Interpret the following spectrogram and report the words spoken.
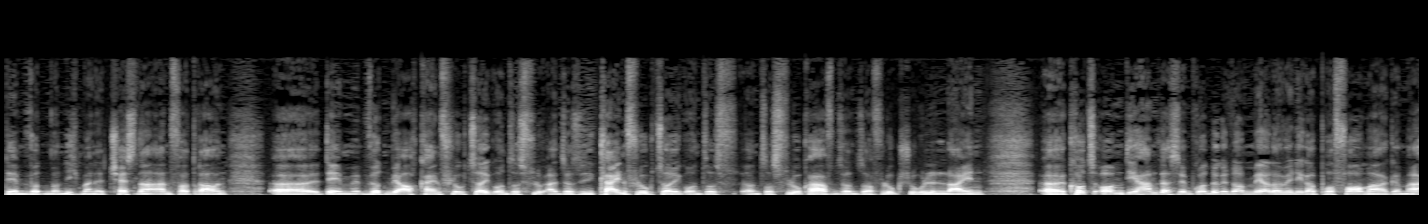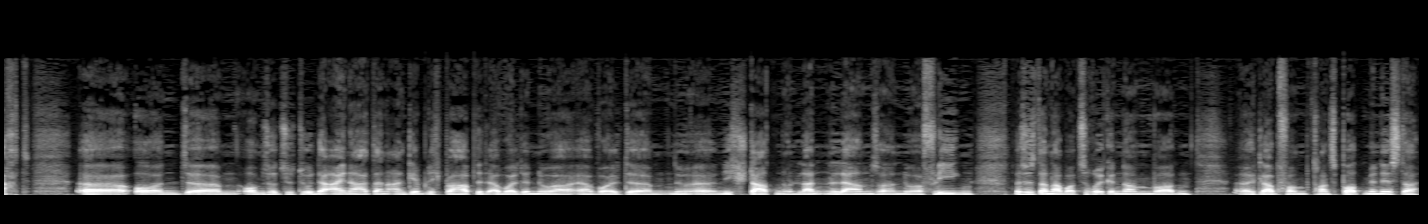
dem würden wir nicht mal eine Cessna anvertrauen. Äh, dem würden wir auch kein Flugzeug unseres, Fl also die Kleinflugzeug unseres, unseres Flughafens, unserer Flugschule leihen. Äh, kurzum, die haben das im Grunde genommen mehr oder weniger pro forma gemacht. Äh, und ähm, um so zu tun, der eine hat dann angeblich behauptet, er wollte nur, er wollte ähm, nur, äh, nicht starten und landen lernen, sondern nur fliegen. Das ist dann aber zurückgenommen worden, äh, ich glaube vom Transportminister.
